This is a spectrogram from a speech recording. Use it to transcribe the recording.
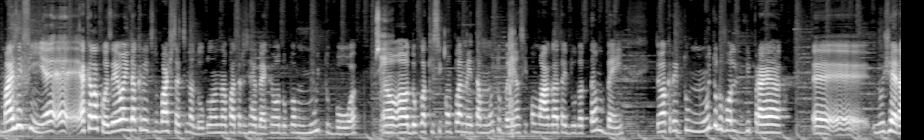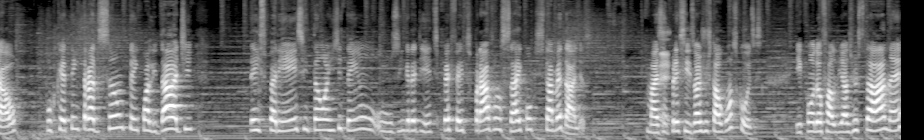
Mas enfim, é, é, é, aquela coisa. Eu ainda acredito bastante na dupla. Na Patrícia e Rebeca é uma dupla muito boa. Sim. É uma dupla que se complementa muito bem, assim como a Agatha e Duda também. Então eu acredito muito no vôlei de praia é, no geral. Porque tem tradição, tem qualidade, tem experiência. Então a gente tem os ingredientes perfeitos para avançar e conquistar medalhas. Mas é. preciso ajustar algumas coisas. E quando eu falo de ajustar, né?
